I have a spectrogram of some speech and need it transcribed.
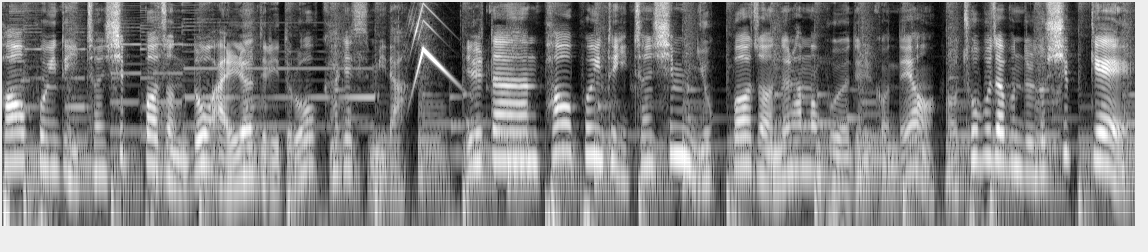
파워포인트 2010 버전도 알려드리도록 하겠습니다. 일단 파워포인트 2016 버전을 한번 보여드릴 건데요. 어, 초보자분들도 쉽게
